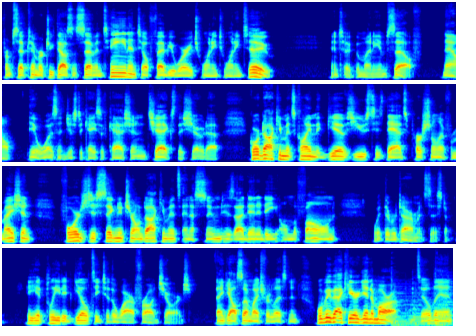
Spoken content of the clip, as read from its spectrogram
from September 2017 until February 2022 and took the money himself. Now, it wasn't just a case of cash and checks that showed up. Court documents claim that Gibbs used his dad's personal information, forged his signature on documents, and assumed his identity on the phone with the retirement system. He had pleaded guilty to the wire fraud charge. Thank y'all so much for listening. We'll be back here again tomorrow. Until then,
